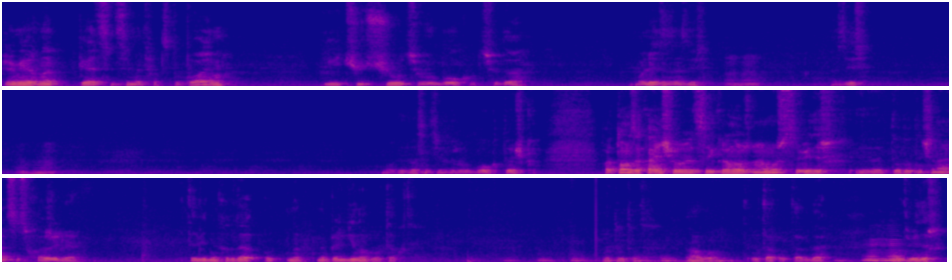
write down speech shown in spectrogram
Примерно 5 сантиметров отступаем. И чуть-чуть в бок вот сюда. Болезненно здесь? Угу. А здесь? Угу. Вот, и 2 сантиметра в бок, точка. Потом заканчивается икроножная мышца, видишь, тут вот начинается сухожилие. Это видно, когда вот на- напряги ногу вот так вот. Вот тут вот. А, вот. Вот так вот так, да. Вот видишь?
